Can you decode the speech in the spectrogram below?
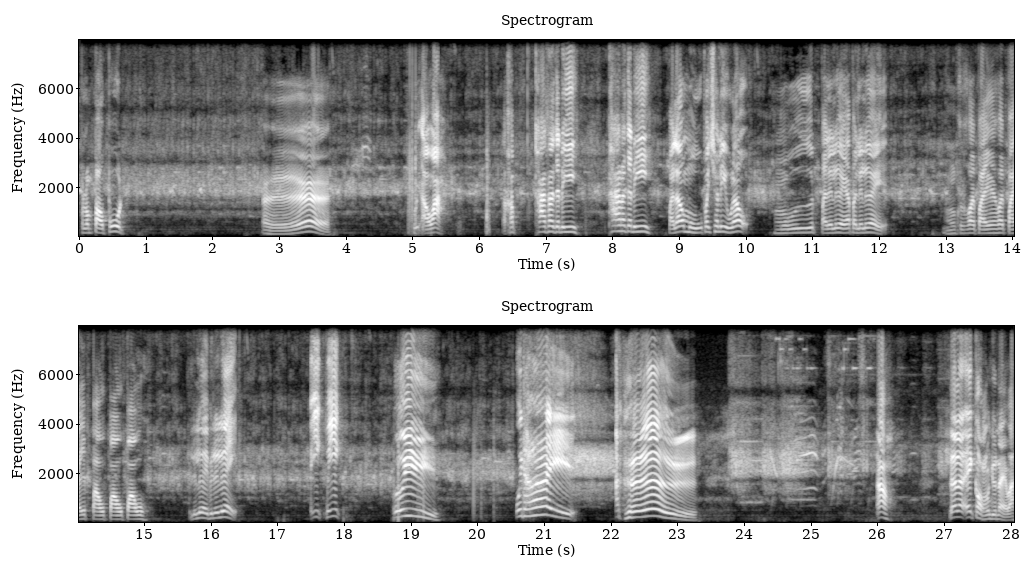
พัดลมเป่าปูด เออ คุยเอาว่ะนะครับท่าน่าจะดีท่าน่าจะดีไปแล้วหมูไปเฉลิวแล้วมืดไปเรื่อยๆครับไปเรื่อยๆค่อยๆไปค่อยๆไปเป่าเป่าเป่าเรื่อยๆไปเรื่อยๆอีกปีกเฮ้ยอุ้ยได้เออเอ้าแล้วแล้วไอ้กล่องมันอยู่ไหนวะ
